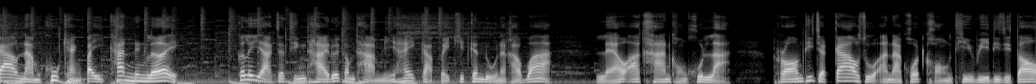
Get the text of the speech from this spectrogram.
ก้าวนำคู่แข่งไปอีกขั้นหนึ่งเลย ก็เลยอยากจะทิ้งท้ายด้วยคำถามนี้ให้กลับไปคิดกันดูนะครับว่า แล้วอาคารของคุณล่ะ พร้อมที่จะก้าวสู่อนาคตของทีวีดิจิตอล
